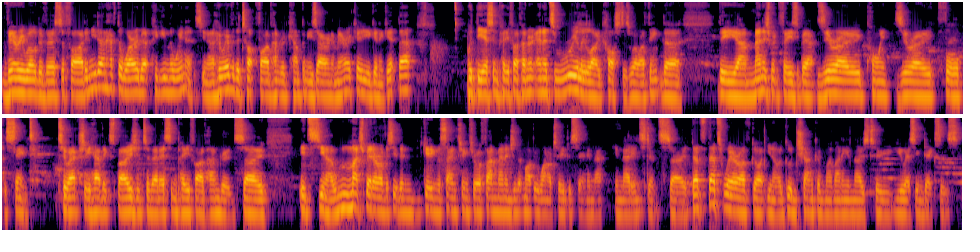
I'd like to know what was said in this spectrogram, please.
very well diversified and you don't have to worry about picking the winners. You know, whoever the top 500 companies are in America, you're going to get that with the S and P 500, and it's really low cost as well. I think the the um, management fee is about zero point zero four percent to actually have exposure to that S and P 500. So it's you know much better obviously than getting the same thing through a fund manager that might be one or two percent in that in that instance. So that's that's where I've got you know a good chunk of my money in those two US indexes.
